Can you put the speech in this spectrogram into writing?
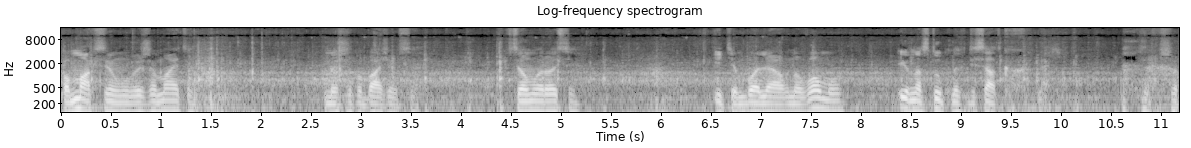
По максимуму вижимайте. Ми ще побачимося в цьому році. І тим більше в новому, і в наступних десятках. Так що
